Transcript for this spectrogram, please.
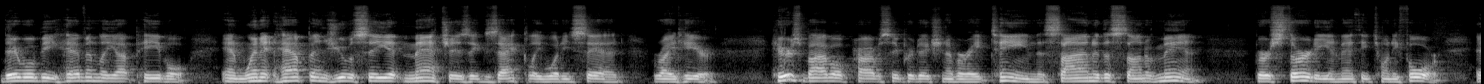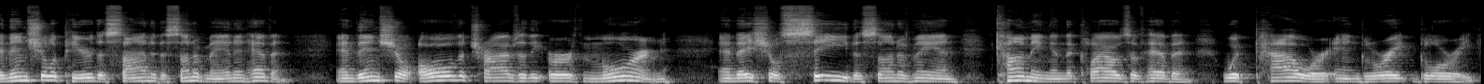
there will be heavenly upheaval. And when it happens, you will see it matches exactly what he said right here. Here's Bible prophecy prediction number 18 the sign of the Son of Man. Verse 30 in Matthew 24. And then shall appear the sign of the Son of Man in heaven. And then shall all the tribes of the earth mourn, and they shall see the Son of Man coming in the clouds of heaven with power and great glory.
